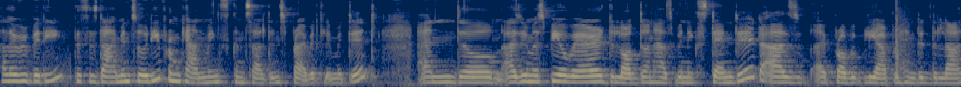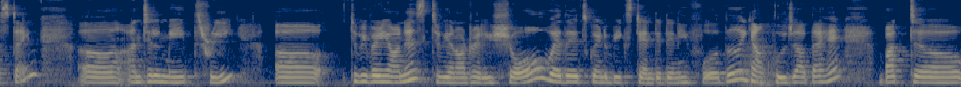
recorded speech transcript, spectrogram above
Hello, everybody. This is Diamond Sodi from Canwings Consultants Private Limited. And um, as you must be aware, the lockdown has been extended, as I probably apprehended the last time, uh, until May 3. Uh, to be very honest, we are not really sure whether it's going to be extended any further. या खुल जाता है, but uh,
